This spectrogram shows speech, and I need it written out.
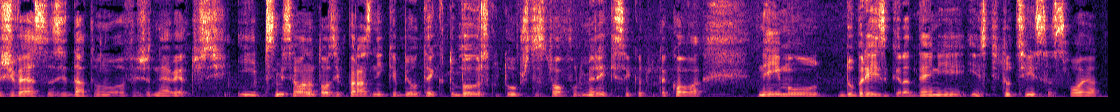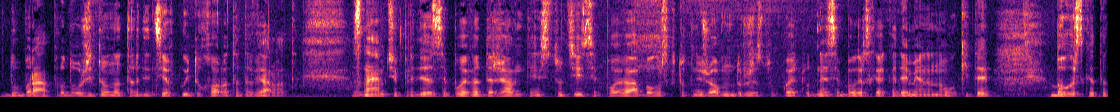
живея съзидателно в ежедневието си. И смисъла на този празник е бил, тъй като българското общество, формирайки се като такова, не е имало добре изградени институции със своя добра, продължителна традиция, в които хората да вярват. Знаем, че преди да се появят държавните институции, се появява Българското книжовно дружество, което днес е Българска академия на науките. Българската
